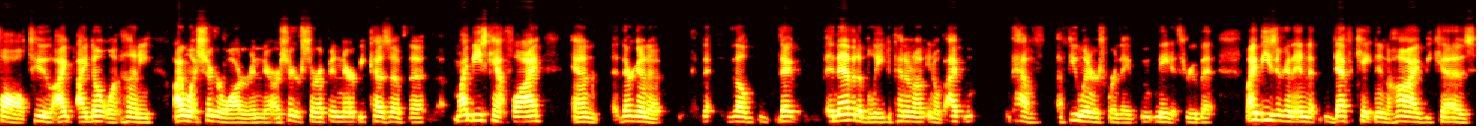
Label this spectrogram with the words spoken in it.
fall too. I I don't want honey. I want sugar water in there or sugar syrup in there because of the my bees can't fly, and they're gonna they'll they inevitably depending on you know I have a few winters where they've made it through, but my bees are going to end up defecating in the hive because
